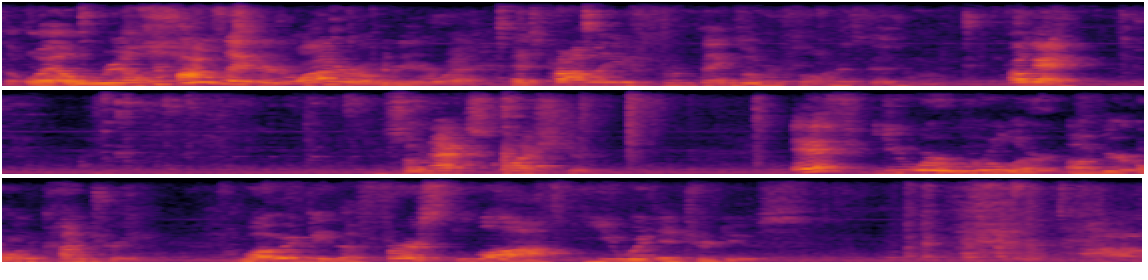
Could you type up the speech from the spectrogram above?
The oil real hot. It hot. feels like there's water over here, what? It's probably from things overflowing. It's good. Okay. So next question. If you were ruler of your own country, what would be the first law you would introduce? Um,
